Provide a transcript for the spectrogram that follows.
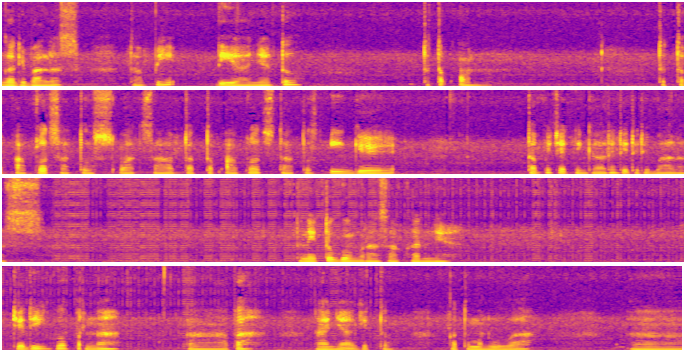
nggak dibales tapi dianya tuh tetap on. Tetap upload status WhatsApp tetap upload status IG tapi chatting kalian tidak dibalas dan itu gue merasakannya. Jadi gue pernah uh, apa nanya gitu ke teman gue uh,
